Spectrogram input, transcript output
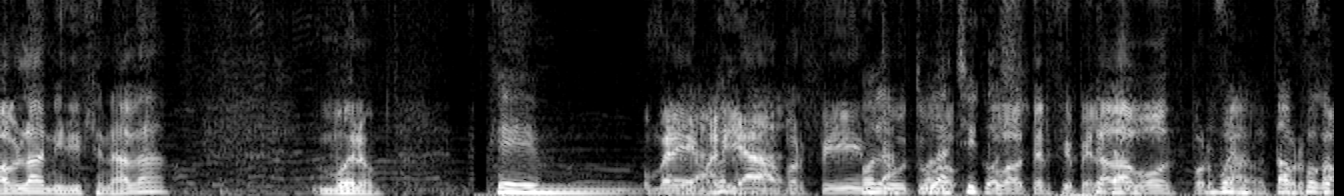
habla ni dice nada. Bueno, Que, mm, hombre, María, por fin, Hola, tu, tu, tu chicos. terciopelada ¿Qué tal? voz, por, Bueno, fa- por favor,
